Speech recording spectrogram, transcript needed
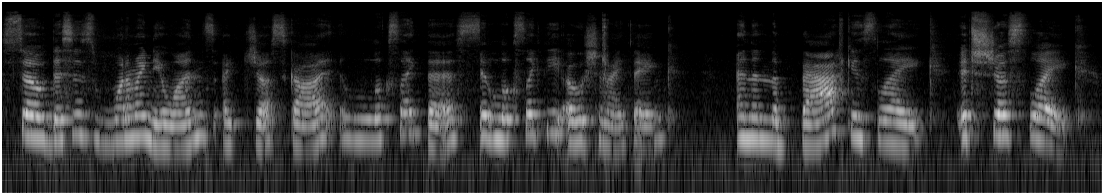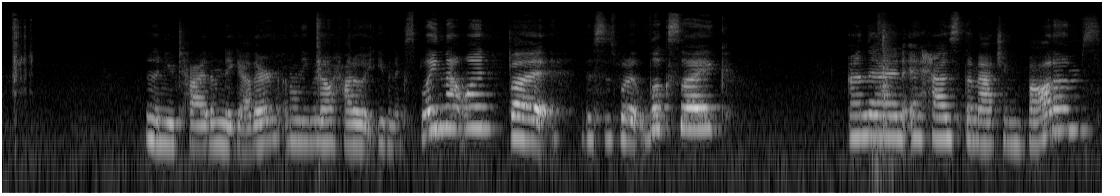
So this is one of my new ones I just got. It looks like this. It looks like the ocean, I think. And then the back is like, it's just like, and then you tie them together. I don't even know how to even explain that one, but this is what it looks like. And then it has the matching bottoms,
